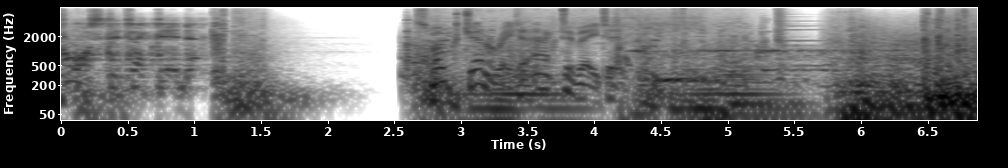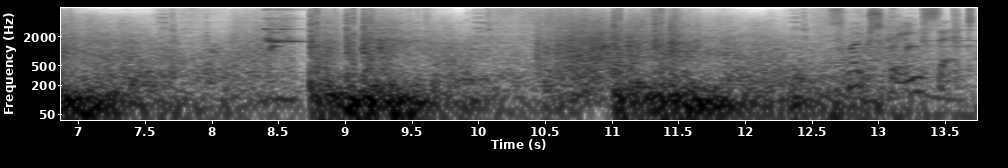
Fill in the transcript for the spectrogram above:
force detected. Smoke generator activated. Smoke screen set.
